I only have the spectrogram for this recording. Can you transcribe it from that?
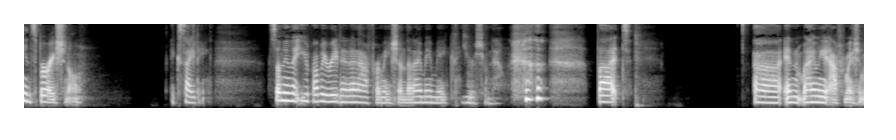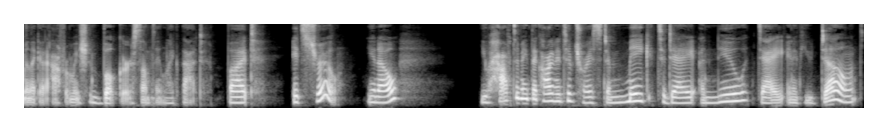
inspirational, exciting. Something that you'd probably read in an affirmation that I may make years from now. but, uh, and I mean, affirmation, I mean like an affirmation book or something like that. But it's true, you know? You have to make the cognitive choice to make today a new day. And if you don't,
